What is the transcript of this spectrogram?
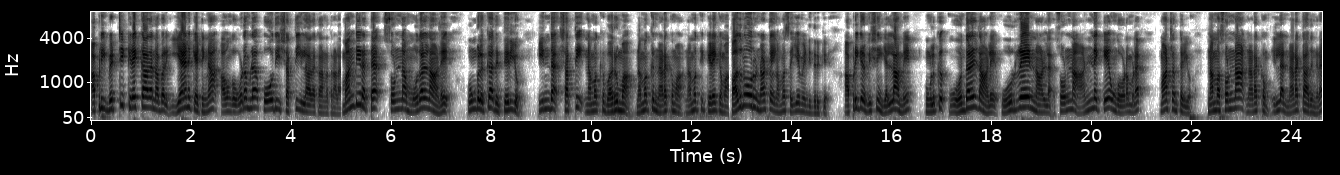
அப்படி வெற்றி கிடைக்காத நபர் ஏன்னு கேட்டீங்கன்னா அவங்க உடம்புல போதி சக்தி இல்லாத காரணத்தினால. மந்திரத்தை சொன்ன முதல் நாளே உங்களுக்கு அது தெரியும். இந்த சக்தி நமக்கு வருமா? நமக்கு நடக்குமா? நமக்கு கிடைக்குமா? பதினோரு நாட்கள் நம்ம செய்ய வேண்டியது இருக்கு. அப்படிங்கிற விஷயம் எல்லாமே உங்களுக்கு முதல் நாளே ஒரே நாளில் சொன்ன அன்னைக்கே உங்க உடம்புல மாற்றம் தெரியும். நம்ம சொன்னா நடக்கும் இல்ல நடக்காதுங்கிற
